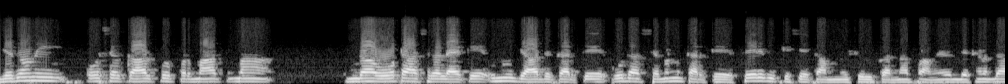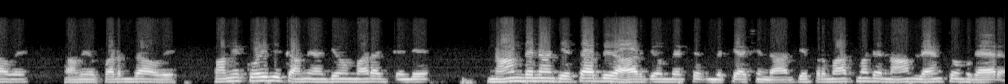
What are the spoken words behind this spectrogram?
ਜਦੋਂ ਵੀ ਉਸ ਅਕਾਲ ਪੁਰਖ ਪਰਮਾਤਮਾ ਦਾ ਓਟ ਆਸਰਾ ਲੈ ਕੇ ਉਹਨੂੰ ਯਾਦ ਕਰਕੇ, ਉਹਦਾ ਸਿਮਰਨ ਕਰਕੇ ਫਿਰ ਵੀ ਕਿਸੇ ਕੰਮ ਨੂੰ ਸ਼ੁਰੂ ਕਰਨਾ, ਭਾਵੇਂ ਉਹ ਲਿਖਣ ਦਾ ਹੋਵੇ, ਭਾਵੇਂ ਉਹ ਪੜ੍ਹਨ ਦਾ ਹੋਵੇ, ਭਾਵੇਂ ਕੋਈ ਵੀ ਕੰਮ ਹੈ ਜਿਵੇਂ ਮਹਾਰਾਜ ਕਹਿੰਦੇ, ਨਾਮ ਦੇ ਨਾਲ ਜੇਤਾ ਵਿਹਾਰ, ਜੋ ਮਿਰਤਕ ਮਿਥਿਆ ਸ਼ਿੰਗਾਰ, ਜੇ ਪ੍ਰਮਾਤਮਾ ਦੇ ਨਾਮ ਲੈਣ ਤੋਂ ਬਗੈਰ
